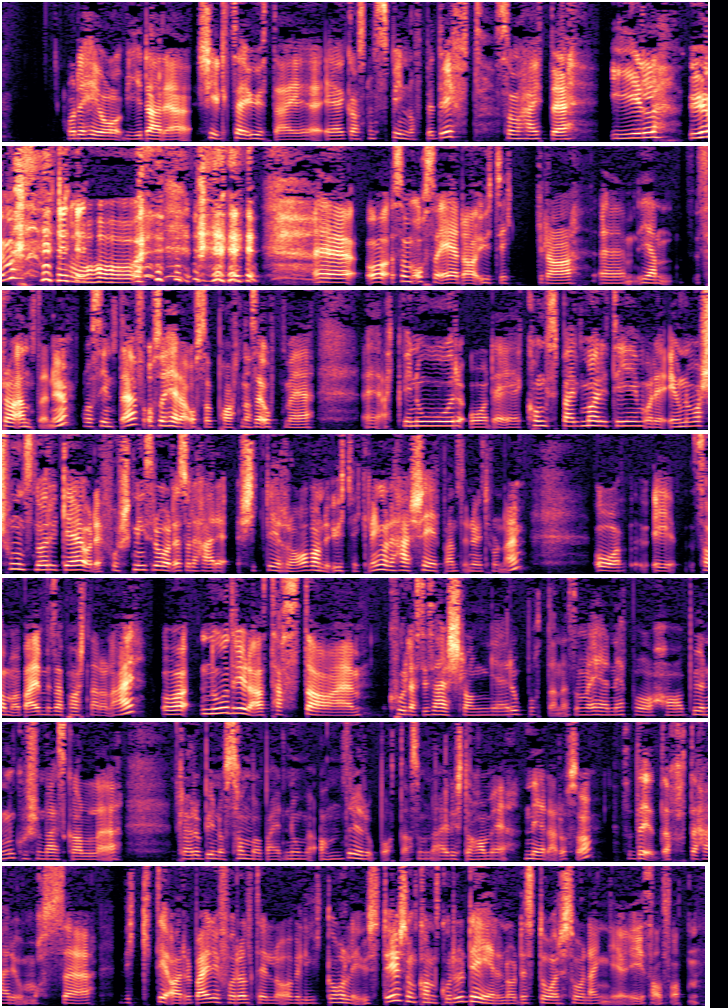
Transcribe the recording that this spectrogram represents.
Og det har jo videre skilt seg ut ei egen spin-off-bedrift som heter ILUM. oh. eh, og som også er da utvikla eh, igjen fra NTNU og Sintef. Og så har de også partna seg opp med eh, Equinor, og det er Kongsberg Maritim, og det er Innovasjons-Norge, og det er Forskningsrådet. Så det her er skikkelig ravende utvikling, og det her skjer på NTNU i Trondheim. Og i samarbeid med partnerne her. Og nå driver de og tester eh, hvordan disse her slangerobotene som er nede på havbunnen, hvordan de skal eh, klare å begynne å samarbeide nå med andre roboter som de har lyst til å ha med ned der også. Så det, det, her er jo masse viktig arbeid i forhold til å vedlikeholde utstyr som kan korrodere når det står så lenge i saltvann.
